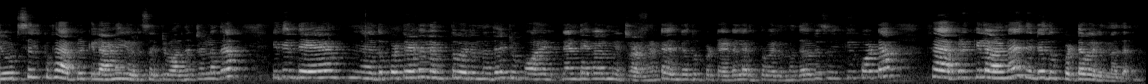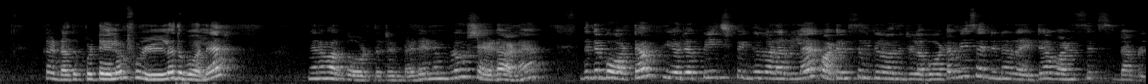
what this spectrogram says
ജൂട്ട് സിൽക്ക് ഫാബ്രിക്കിലാണ് ഈ ഒരു സെറ്റ് വന്നിട്ടുള്ളത്. ഇതിന്റെ ദുപ്പട്ടയുടെ ലെങ്ത് വരുന്നത് ടു പോയിന്റ് രണ്ടേകാൽ മീറ്റർ ആണ് കേട്ടോ. ഇതിന്റെ ദുപ്പട്ടയുടെ ലെങ്ത് വരുന്നത്. ഒരു സിൽക്കി കോട്ട ഫാബ്രിക്കിലാണ് ഇതിന്റെ ദുപ്പട്ട വരുന്നത്. കണ്ടോ? ദുപ്പട്ടയിലും ഫുള്ള് ഇതുപോലെ ഇങ്ങനെ വർക്ക് കൊടുത്തിട്ടുണ്ട്. ഡെനിം ബ്ലൂ ആണ്. ഇതിന്റെ ബോട്ടം ഈ ഒരു പീച്ച് പിങ്ക് കളറിൽ കോട്ടൺ സിൽക്കിൽ വന്നിട്ടുള്ള ബോട്ടം ഈ സെന്റിന്റെ rate one six double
